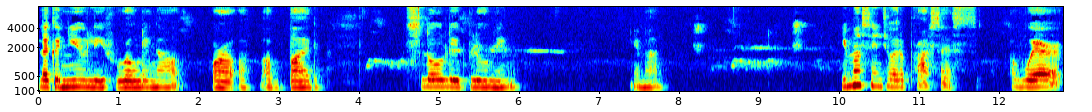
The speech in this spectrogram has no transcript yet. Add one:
like a new leaf rolling out or a, a bud slowly blooming Amen. You must enjoy the process of where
